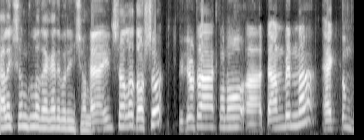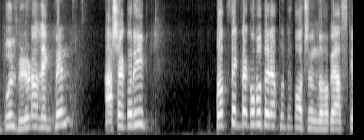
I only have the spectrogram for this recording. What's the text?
কালেকশনগুলো দেখাতে পারি ইনশাল্লাহ হ্যাঁ ইনশাল্লাহ দর্শক ভিডিওটা কোনো টানবেন না একদম ফুল ভিডিওটা দেখবেন। আশা করি প্রত্যেকটা কবুতর আপনাদের পছন্দ হবে। আজকে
